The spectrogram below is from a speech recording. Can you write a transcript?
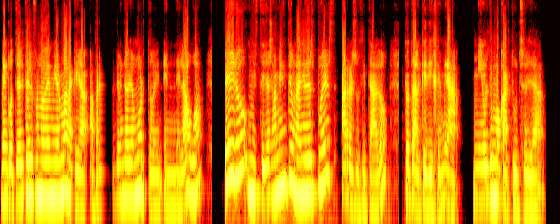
Me encontré el teléfono de mi hermana que a- aparentemente había muerto en, en el agua, pero misteriosamente un año después ha resucitado. Total, que dije, mira, mi último cartucho ya,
